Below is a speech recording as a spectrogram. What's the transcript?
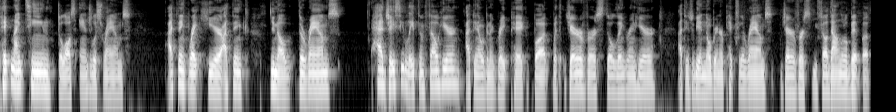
Pick 19, the Los Angeles Rams. I think right here, I think, you know, the Rams had JC Latham fell here, I think that would have been a great pick. But with Jared Verse still lingering here, I think this would be a no brainer pick for the Rams. Jared Verse, you fell down a little bit, but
